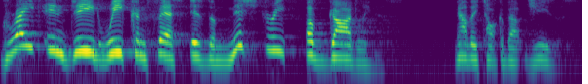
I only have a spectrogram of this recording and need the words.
Great indeed, we confess, is the mystery of godliness. Now they talk about Jesus,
